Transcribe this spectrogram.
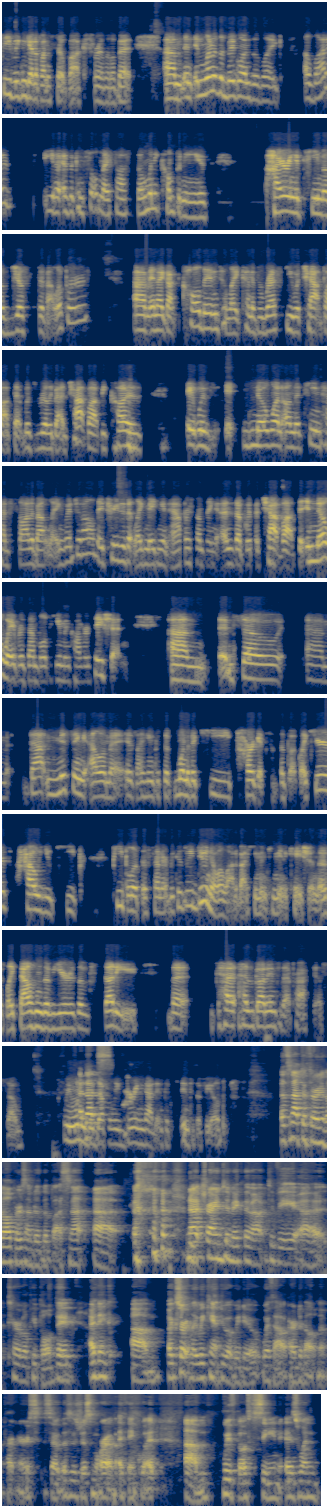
see if we can get up on a soapbox for a little bit. Um, and, and one of the big ones is like a lot of, you know, as a consultant, I saw so many companies hiring a team of just developers. Um, and I got called in to like kind of rescue a chatbot that was really bad chatbot because it was it, no one on the team had thought about language at all. They treated it like making an app or something. Ended up with a chatbot that in no way resembled human conversation. Um, and so um, that missing element is, I think, the, one of the key targets of the book. Like, here's how you keep people at the center because we do know a lot about human communication. There's like thousands of years of study that ha- has gone into that practice. So we wanted to definitely bring that into into the field. That's not to throw developers under the bus. Not uh, not trying to make them out to be uh, terrible people. They, I think, um, like certainly we can't do what we do without our development partners. So this is just more of I think what um, we've both seen is when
